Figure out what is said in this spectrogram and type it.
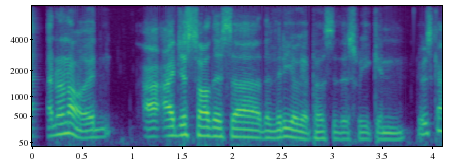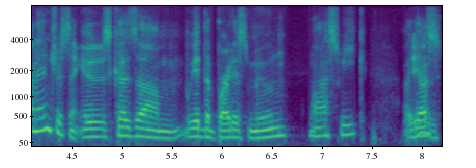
I- I don't know. It, I, I just saw this uh the video get posted this week, and it was kind of interesting. It was because um we had the brightest moon last week, I Yeah, guess.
